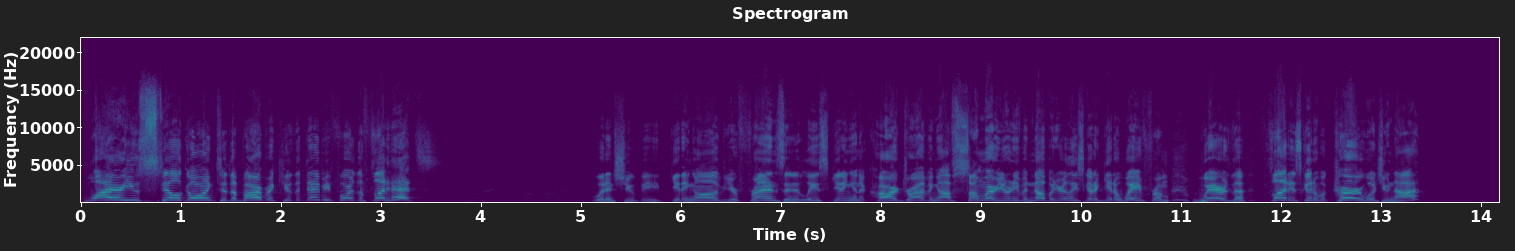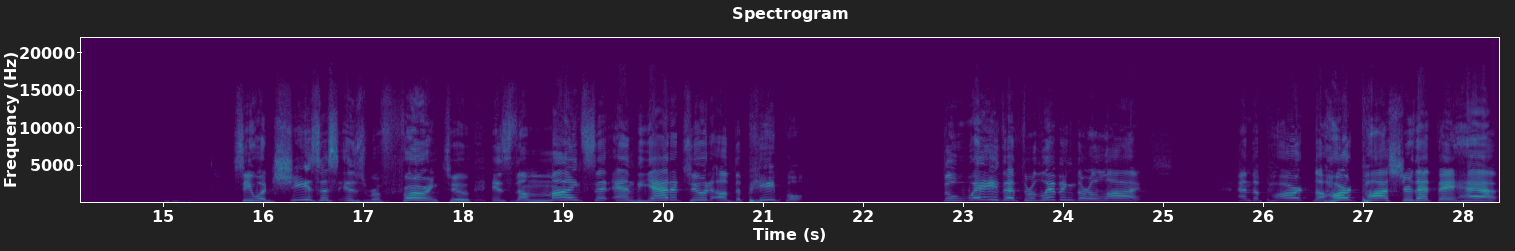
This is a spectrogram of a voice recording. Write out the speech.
why are you still going to the barbecue the day before the flood hits? Wouldn't you be getting all of your friends and at least getting in a car, driving off somewhere you don't even know, but you're at least going to get away from where the flood is going to occur, would you not? See, what Jesus is referring to is the mindset and the attitude of the people, the way that they're living their lives and the part the heart posture that they have.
